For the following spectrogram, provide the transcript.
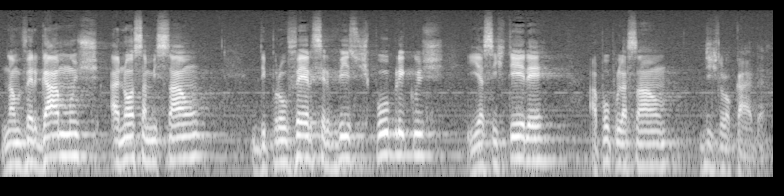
não vergamos a nossa missão de prover serviços públicos e assistir a população deslocada.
